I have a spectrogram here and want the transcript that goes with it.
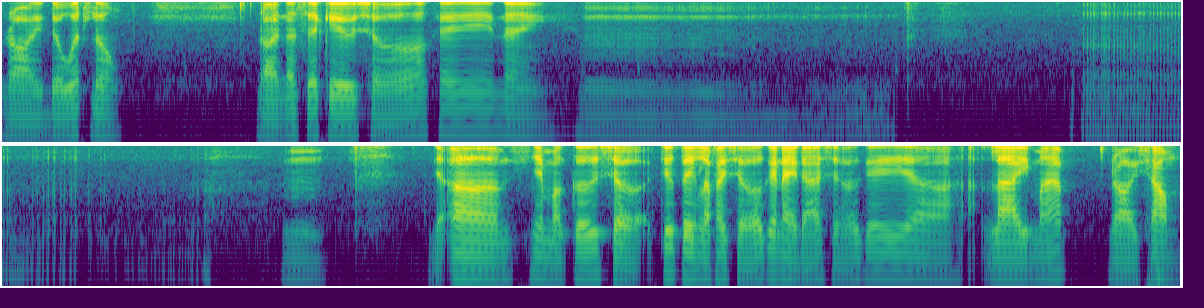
Rồi do it luôn. Rồi nó sẽ kêu sửa cái này. Uh, nhưng mà cứ sửa trước tiên là phải sửa cái này đã sửa cái uh, line map. Rồi xong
